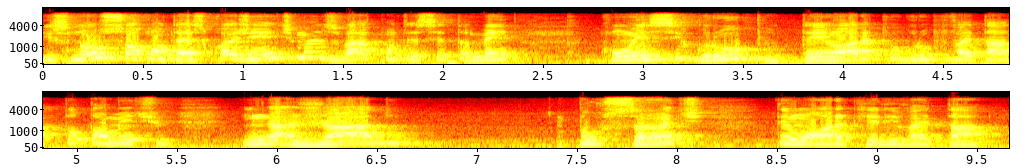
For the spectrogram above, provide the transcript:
Isso não só acontece com a gente, mas vai acontecer também com esse grupo. Tem hora que o grupo vai estar totalmente engajado, pulsante, tem uma hora que ele vai estar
